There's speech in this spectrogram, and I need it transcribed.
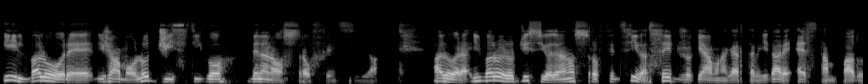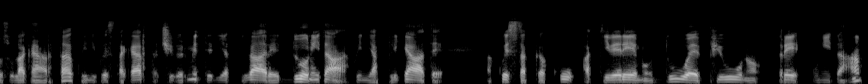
il valore diciamo logistico della nostra offensiva. Allora, il valore logistico della nostra offensiva, se giochiamo una carta militare, è stampato sulla carta, quindi questa carta ci permette di attivare due unità, quindi applicate a questa HQ attiveremo 2 più 1, 3 unità.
